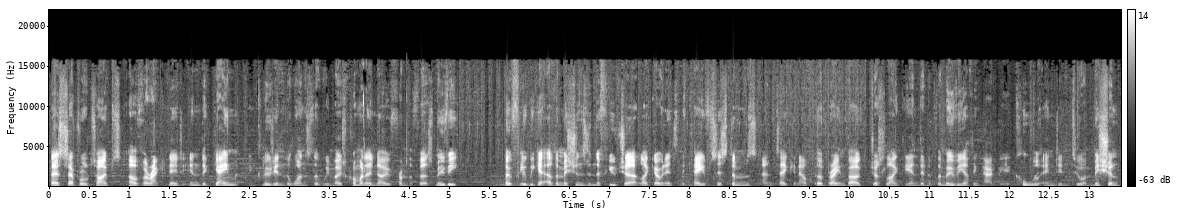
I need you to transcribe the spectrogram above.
There's several types of arachnid in the game, including the ones that we most commonly know from the first movie. Hopefully, we get other missions in the future, like going into the cave systems and taking out the brain bug, just like the ending of the movie. I think that'd be a cool ending to a mission.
